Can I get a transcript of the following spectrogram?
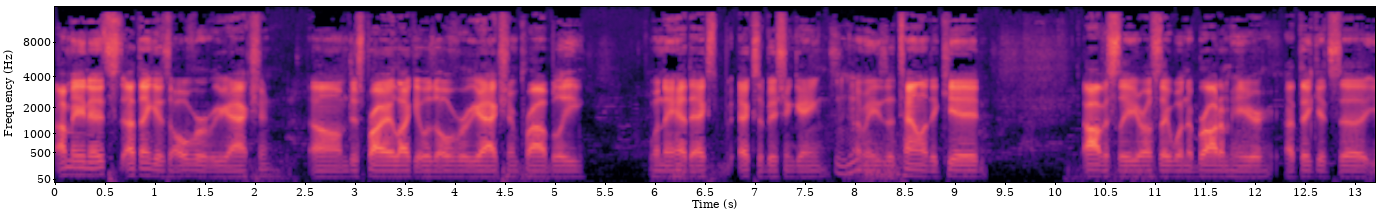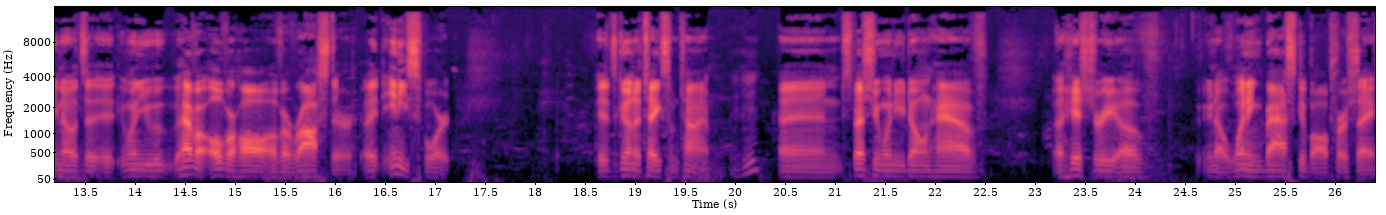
I mean, it's I think it's overreaction. Um, just probably like it was overreaction probably when they had the ex- exhibition games. Mm-hmm. I mean, he's a talented kid obviously, or else they wouldn't have brought him here. I think it's a, you know, it's a it, when you have an overhaul of a roster in any sport, it's going to take some time, mm-hmm. and especially when you don't have a history of, you know, winning basketball per se.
